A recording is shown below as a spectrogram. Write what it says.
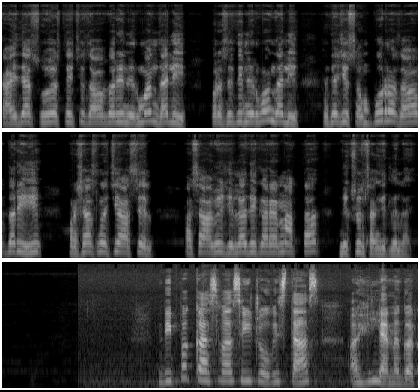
कायद्या सुव्यवस्थेची जबाबदारी निर्माण झाली परिस्थिती निर्माण झाली तर त्याची संपूर्ण जबाबदारी ही प्रशासनाची असेल असं आम्ही जिल्हाधिकाऱ्यांना आता निक्षून सांगितलेलं आहे. दीपक कासवासी चोवीस तास अहिल्यानगर.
